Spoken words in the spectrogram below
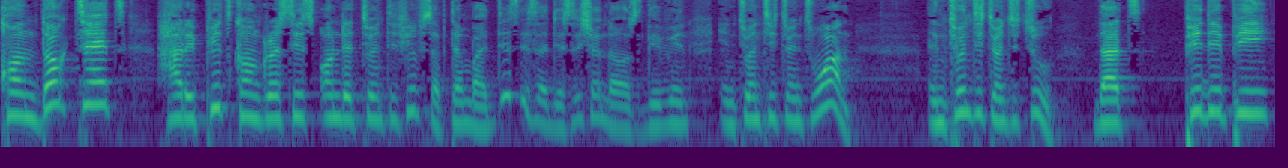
conducted her repeat congresses on the 25th September. This is a decision that was given in 2021, in 2022, that PDP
